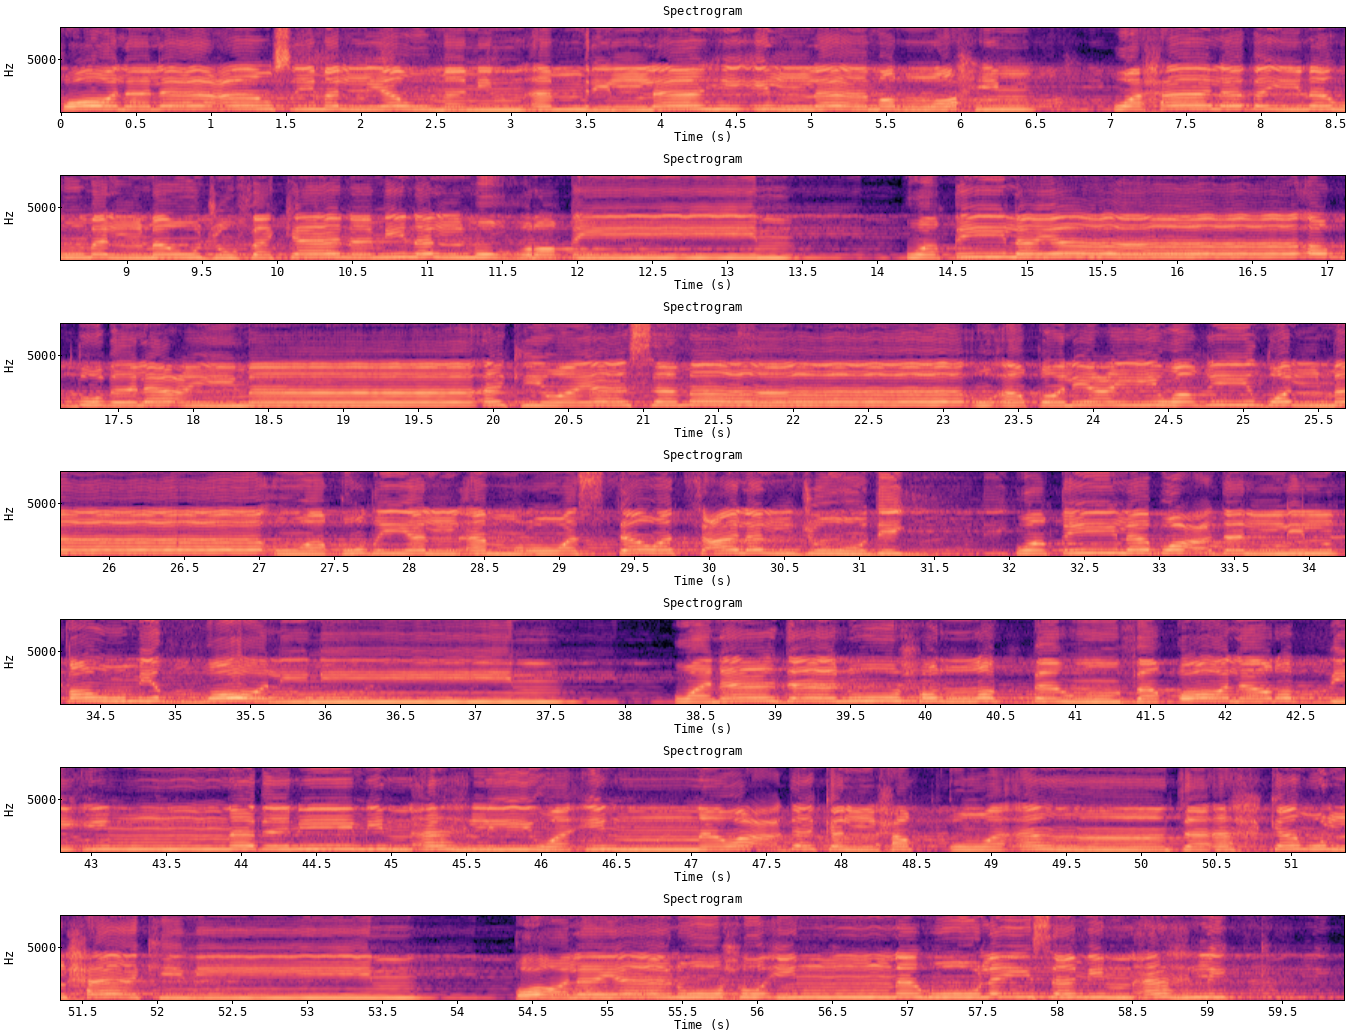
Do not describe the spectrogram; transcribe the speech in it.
قال لا عاصم اليوم من أمر الله إلا من رحم وحال بينهما الموج فكان من المغرقين وقيل الجودي وقيل بعدا للقوم الظالمين. ونادى نوح ربه فقال رب إن ابني من أهلي وإن وعدك الحق وأنت أحكم الحاكمين. قال يا نوح إنه ليس من أهلك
